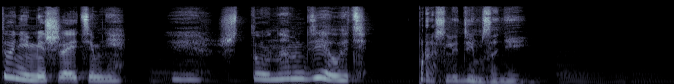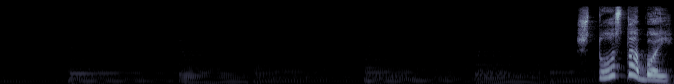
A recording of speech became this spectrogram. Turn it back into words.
то не мешайте мне. И что нам делать? Проследим за ней. Что с тобой?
